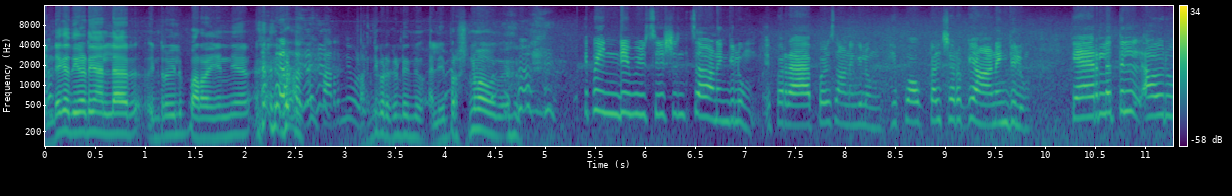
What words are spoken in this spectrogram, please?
എന്റെ ഗതികേട് ഞാൻ എല്ലാ ഇന്റർവ്യൂവിൽ പറഞ്ഞ് പറഞ്ഞു കൊടുക്കേണ്ടി അല്ലെങ്കിൽ പ്രശ്നമാവുന്നു ഇപ്പൊ ഇന്ത്യൻ മ്യൂസീഷ്യൻസ് ആണെങ്കിലും ഇപ്പൊ റാപ്പേഴ്സ് ആണെങ്കിലും ഹിപ്പ് ഹോപ്പ് കൾച്ചർ ഒക്കെ ആണെങ്കിലും കേരളത്തിൽ ആ ഒരു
